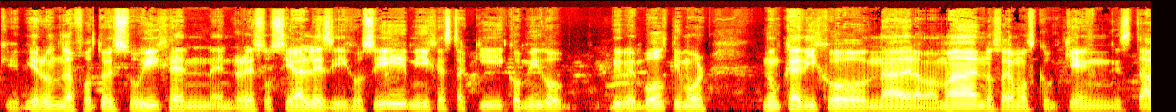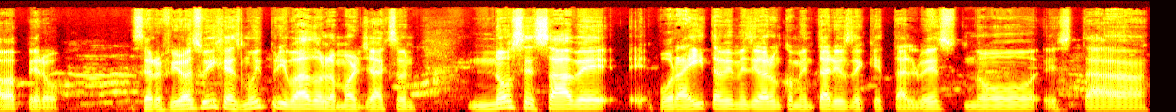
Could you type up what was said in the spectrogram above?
que, vieron la foto de su hija en, en, redes sociales y dijo, sí, mi hija está aquí conmigo, vive en Baltimore. Nunca dijo nada de la mamá, no sabemos con quién estaba, pero se refirió a su hija. Es muy privado Lamar Jackson. No se sabe, eh, por ahí también me llegaron comentarios de que tal vez no está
